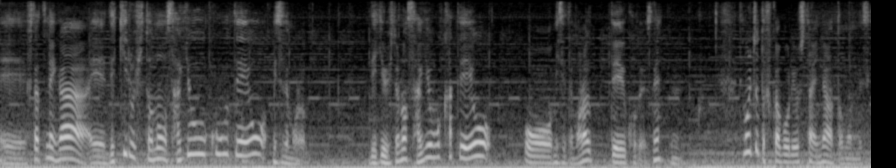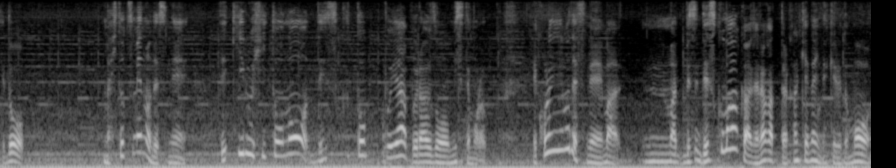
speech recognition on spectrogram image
えー、2つ目が、え、できる人の作業工程を見せてもらう。できる人の作業過程を見せてもらうっていうことですね。うん。でこれちょっと深掘りをしたいなと思うんですけど、まあ、1つ目のですね、できる人のデスクトップやブラウザを見せてもらう。これはですね、まあ、まあ、別にデスクワーカーじゃなかったら関係ないんだけれども、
